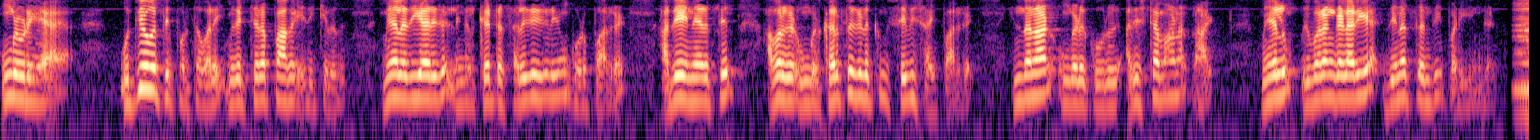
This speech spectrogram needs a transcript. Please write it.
உங்களுடைய உத்தியோகத்தை பொறுத்தவரை மிகச் சிறப்பாக இருக்கிறது. மேலதிகாரிகள் நீங்கள் கேட்ட சலுகைகளையும் கொடுப்பார்கள். அதே நேரத்தில் அவர்கள் உங்கள் கருத்துகளுக்கும் செவி சாய்ப்பார்கள். இந்த நாள் உங்களுக்கு ஒரு அதிர்ஷ்டமான நாள். மேலும் விவரங்கள் அறிய தினத்தந்தி படியுங்கள்.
